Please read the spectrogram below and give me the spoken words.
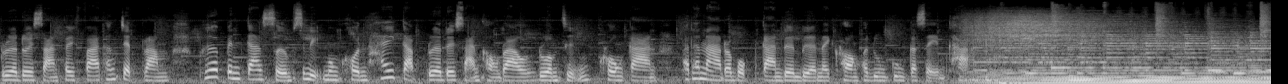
เรือโดยสารไฟฟ้าทั้ง 7ลำเพื่อเป็นการเสริมสิริมงคลให้กับเรือโดยสารของเรารวมถึงโครงการพัฒนาระบบการเดินเรือในคลองพดุงกรุงเกษมค่ะแ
